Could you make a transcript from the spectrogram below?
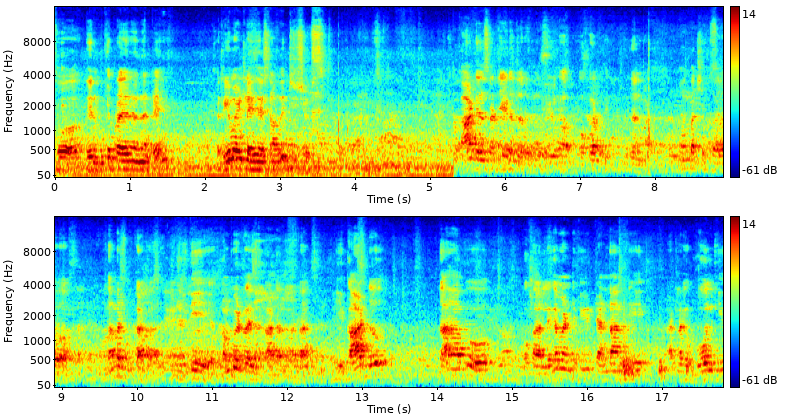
సో దీని ముఖ్య ప్రయోజనం ఏంటంటే revitalization of the tissues card insert చేయడం జరుగుతుంది. ఒకటి ఇదనమాట మెంబర్షిప్ మెంబర్షిప్ కార్డు ఇది కంప్యూటరైజ్డ్ కార్డు అనమాట ఈ కార్డు దాదాపు ఒక లిగమెంట్కి టెండాన్కి అట్లాగే బోన్కి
